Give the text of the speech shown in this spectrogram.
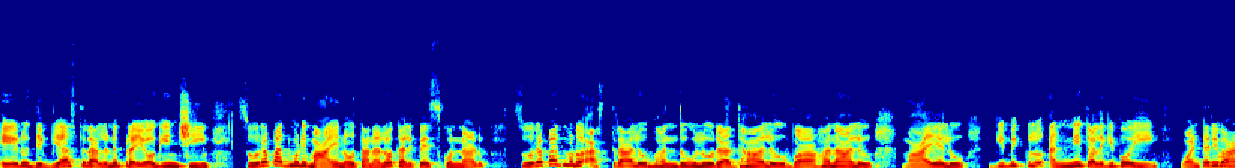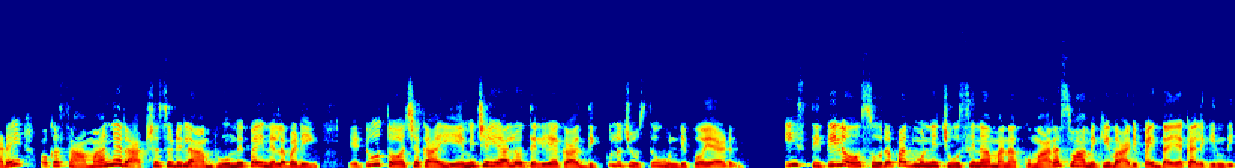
ఏడు దివ్యాస్త్రాలను ప్రయోగించి సూరపద్ముడి మాయను తనలో కలిపేసుకున్నాడు. సూరపద్ముడు అస్త్రాలు బంధువులు రథాలు వాహనాలు మాయలు గిమిక్కులు అన్నీ తొలగిపోయి ఒంటరివాడే ఒక సామాన్య రాక్షసుడిలా భూమిపై నిలబడి ఎటూ తోచక ఏమి చేయాలో తెలియక దిక్కులు చూస్తూ ఉండిపోయాడు. ఈ స్థితిలో సూరపద్ముణ్ణి చూసిన మన కుమారస్వామికి వాడిపై దయ కలిగింది.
